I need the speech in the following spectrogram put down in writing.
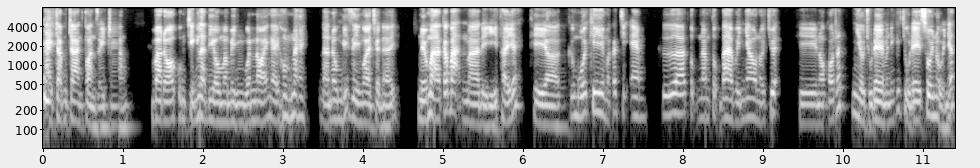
200 trang toàn giấy trắng. Và đó cũng chính là điều mà mình muốn nói ngày hôm nay. Đàn ông nghĩ gì ngoài chuyện đấy? Nếu mà các bạn mà để ý thấy ấy, thì à, cứ mỗi khi mà các chị em cứ tụng năm tụng ba với nhau nói chuyện thì nó có rất nhiều chủ đề mà những cái chủ đề sôi nổi nhất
